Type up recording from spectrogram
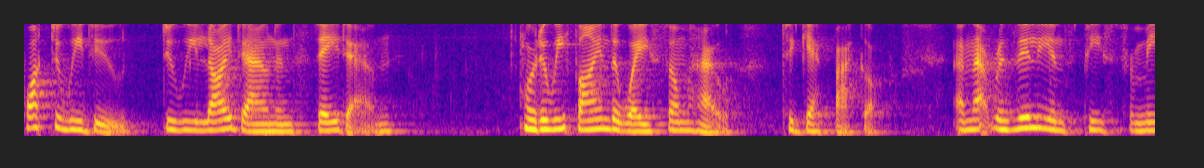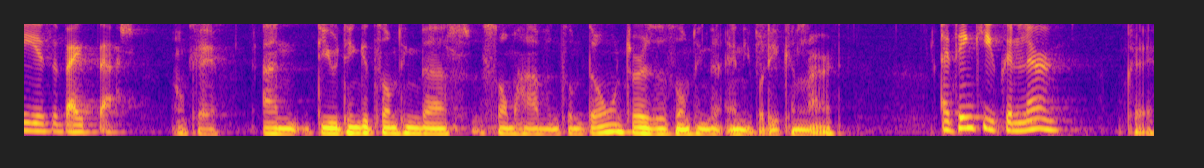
what do we do? Do we lie down and stay down, or do we find the way somehow to get back up? And that resilience piece for me is about that. Okay. And do you think it's something that some have and some don't, or is it something that anybody can learn? I think you can learn. Okay.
